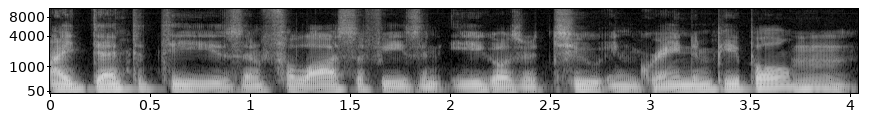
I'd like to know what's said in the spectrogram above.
identities and philosophies and egos are too ingrained in people. Mm.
